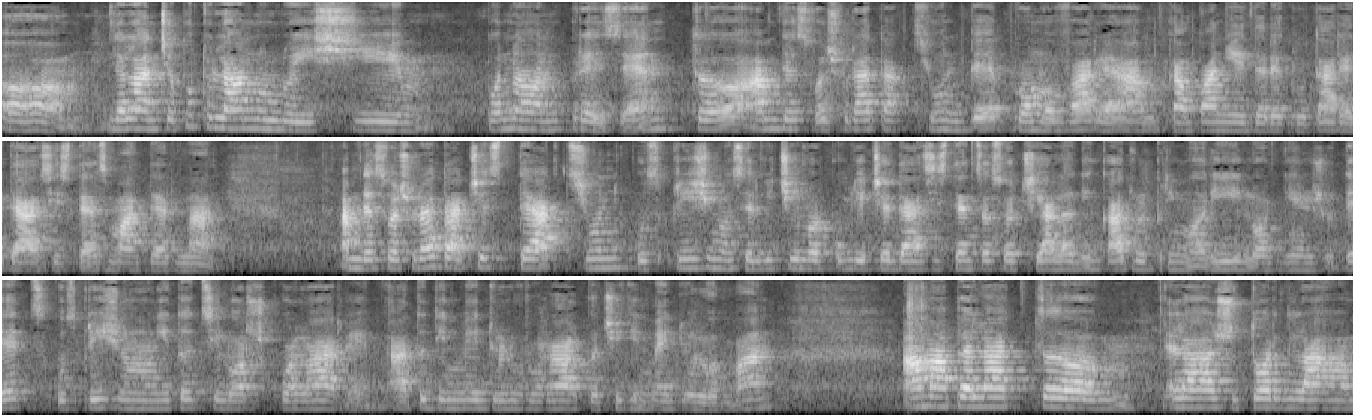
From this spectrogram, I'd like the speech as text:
Uh, de la începutul anului și Până în prezent uh, am desfășurat acțiuni de promovare a campaniei de recrutare de asistenți maternali. Am desfășurat aceste acțiuni cu sprijinul serviciilor publice de asistență socială din cadrul primăriilor din județ, cu sprijinul unităților școlare, atât din mediul rural cât și din mediul urban, am apelat uh, la ajutor la,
